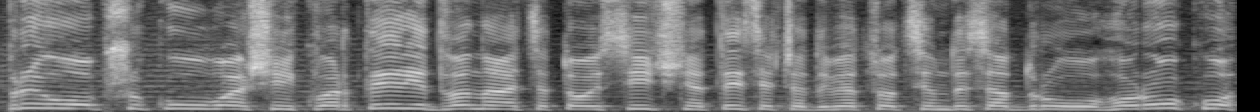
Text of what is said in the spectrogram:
При обшуку у вашій квартирі 12 січня 1972 року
